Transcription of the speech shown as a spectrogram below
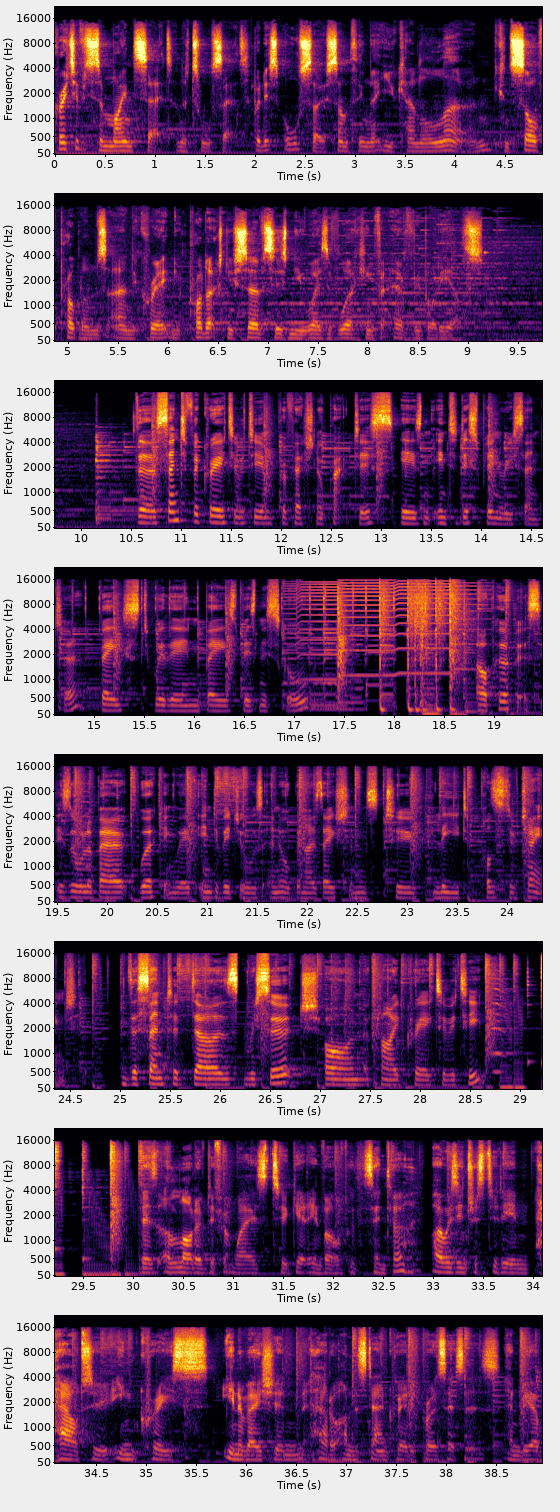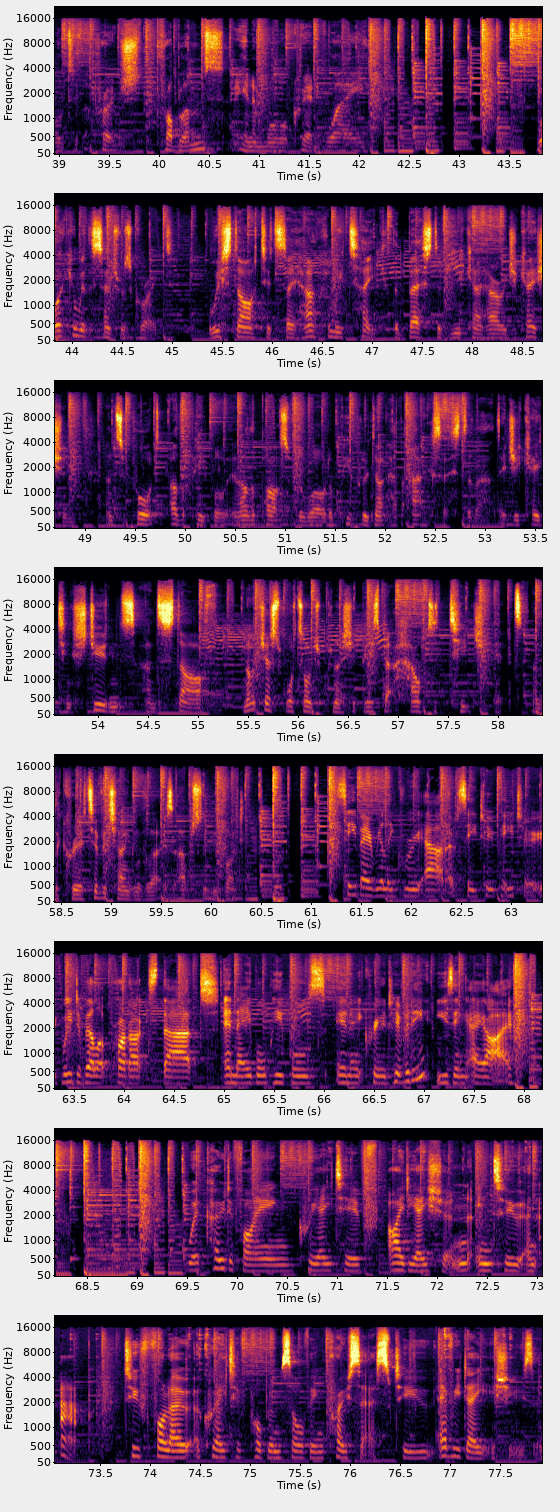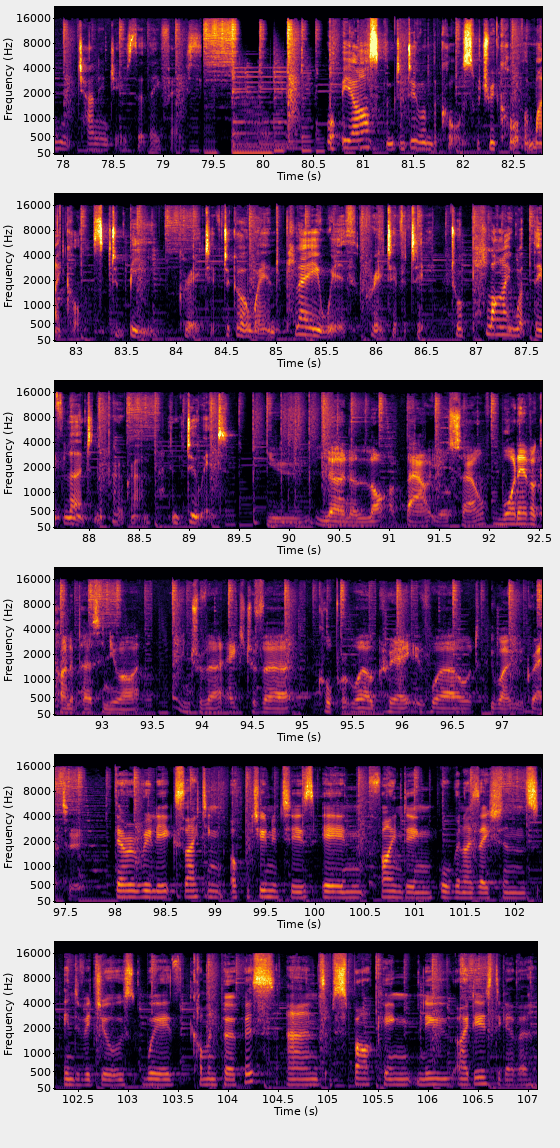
Creativity is a mindset and a tool set, but it's also something that you can learn. You can solve problems and create new products, new services, new ways of working for everybody else. The Centre for Creativity in Professional Practice is an interdisciplinary centre based within Bayes Business School. Our purpose is all about working with individuals and organisations to lead positive change. The centre does research on applied creativity. There's a lot of different ways to get involved with the centre. I was interested in how to increase innovation, how to understand creative processes and be able to approach problems in a more creative way. Working with the centre is great. We started to say how can we take the best of UK higher education and support other people in other parts of the world and people who don't have access to that. Educating students and staff, not just what entrepreneurship is, but how to teach it. And the creativity angle of that is absolutely vital. CBay really grew out of C2P2. We develop products that enable people's innate creativity using AI. We're codifying creative ideation into an app to follow a creative problem solving process to everyday issues and challenges that they face. What we ask them to do on the course, which we call the MICL, is to be creative, to go away and play with creativity, to apply what they've learned in the programme and do it. You learn a lot about yourself, whatever kind of person you are, introvert, extrovert, corporate world, creative world, you won't regret it. There are really exciting opportunities in finding organisations, individuals with common purpose and sparking new ideas together.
